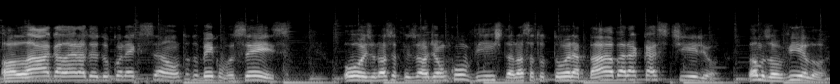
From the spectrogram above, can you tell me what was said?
Olá, galera do Edu Conexão, tudo bem com vocês? Hoje o nosso episódio é um convite da nossa tutora Bárbara Castilho. Vamos ouvi-lo?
